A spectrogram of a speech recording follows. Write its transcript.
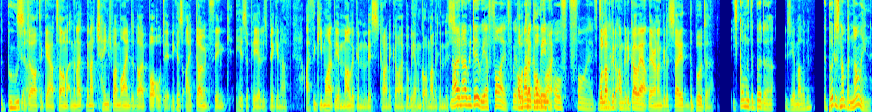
The Buddha. Siddhartha Gautama, and then I then I changed my mind and I bottled it because I don't think his appeal is big enough. I think he might be a Mulligan list kind of guy, but we haven't got a Mulligan list. No, yet. no, we do. We have five. We have Oh, a okay. Mulligan Oh, bin right. of five. Well, I'm gonna I'm gonna go out there and I'm gonna say the Buddha. He's gone with the Buddha. Is he a Mulligan? The Buddha's number nine.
